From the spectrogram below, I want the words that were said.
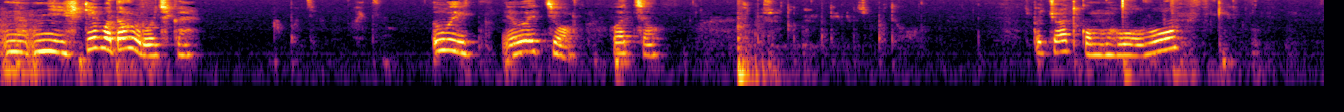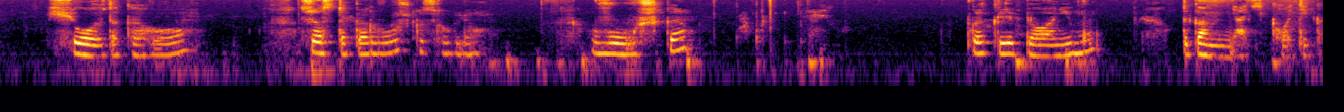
н- ніжки, потім ручки. Ли... Лицо. Лицо. Спочатку голову. Що таке голова? Зараз тепер вушки зроблю. Вушки. Прикріпляємо. Така м'ясі котик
